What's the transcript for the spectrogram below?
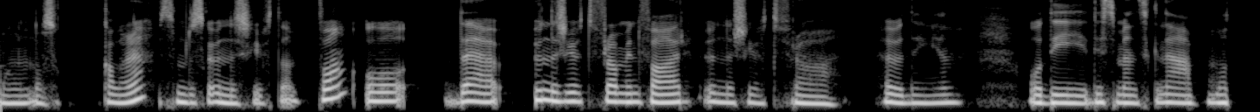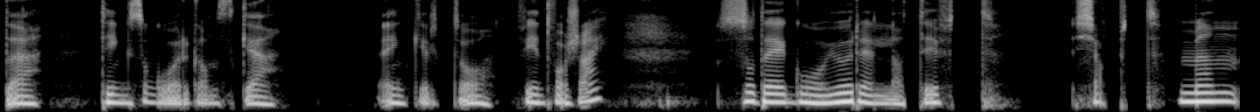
man også kaller det, som du skal underskrifte på. Og det er underskrift fra min far, underskrift fra høvdingen. Og de, disse menneskene er på en måte ting som går ganske enkelt og fint for seg. Så det går jo relativt kjapt. Men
